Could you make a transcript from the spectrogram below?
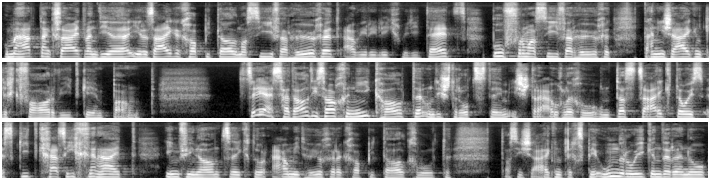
Und man hat dann gesagt, wenn die ihr Eigenkapital massiv erhöhen, auch ihre Liquiditätsbuffer massiv erhöhen, dann ist eigentlich Gefahr weitgehend gebannt. CS hat all die Sachen eingehalten und ist trotzdem ins Straucheln gekommen. Und das zeigt uns, es gibt keine Sicherheit im Finanzsektor, auch mit höheren Kapitalquoten. Das ist eigentlich das Beunruhigendere noch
